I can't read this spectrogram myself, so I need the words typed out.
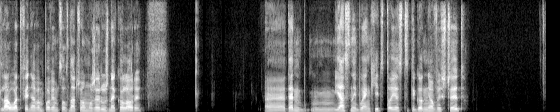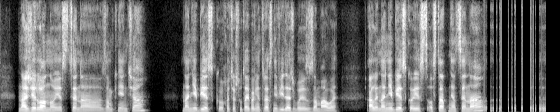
dla ułatwienia Wam powiem, co znaczą może różne kolory. E, Ten mm, jasny błękit to jest tygodniowy szczyt. Na zielono jest cena zamknięcia. Na niebiesko, chociaż tutaj pewnie teraz nie widać, bo jest za małe, ale na niebiesko jest ostatnia cena e,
